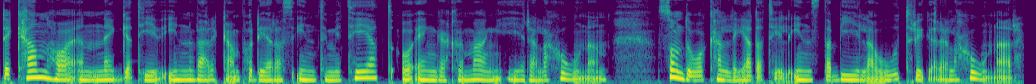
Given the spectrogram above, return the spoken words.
Det kan ha en negativ inverkan på deras intimitet och engagemang i relationen, som då kan leda till instabila och otrygga relationer.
